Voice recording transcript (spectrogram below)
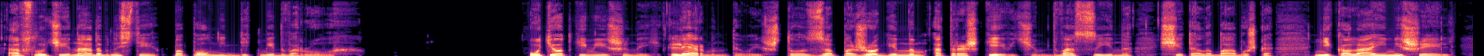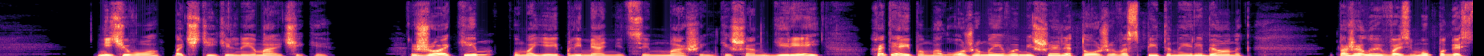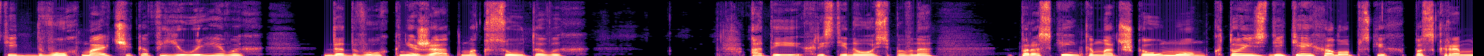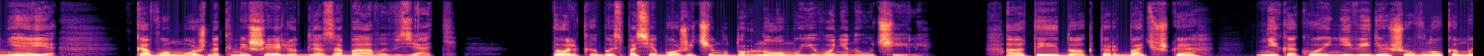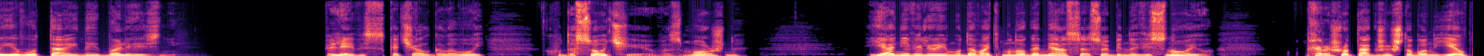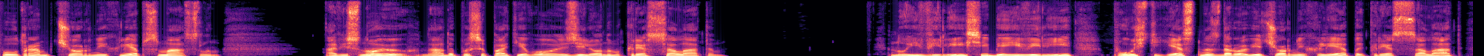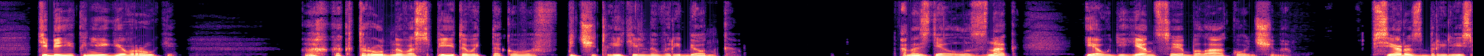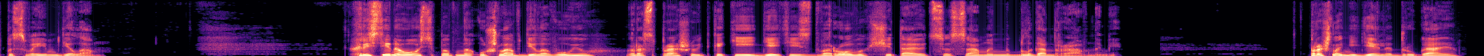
а в случае надобности пополнить детьми дворовых. У тетки Мишиной, Лермонтовой, что за Пожогиным Отрошкевичем, два сына, считала бабушка, Николай и Мишель. Ничего, почтительные мальчики. Жоаким у моей племянницы Машеньки Шангирей, хотя и помоложе моего Мишеля, тоже воспитанный ребенок. Пожалуй, возьму погостить двух мальчиков Юрьевых — до двух княжат Максутовых. А ты, Христина Осиповна, пораскинь-ка, матушка, умом, кто из детей холопских поскромнее, кого можно к Мишелю для забавы взять? Только бы, спаси Боже, чему дурному его не научили. А ты, доктор, батюшка, никакой не видишь у внука моего тайной болезни? Левис скачал головой. Худосочие, возможно. Я не велю ему давать много мяса, особенно весною. Хорошо также, чтобы он ел по утрам черный хлеб с маслом, а весною надо посыпать его зеленым крест-салатом. Ну и вели себе, и вели, пусть ест на здоровье черный хлеб и крест-салат, тебе и книги в руки. Ах, как трудно воспитывать такого впечатлительного ребенка! Она сделала знак, и аудиенция была окончена. Все разбрелись по своим делам. Христина Осиповна ушла в деловую расспрашивать, какие дети из дворовых считаются самыми благонравными. Прошла неделя, другая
